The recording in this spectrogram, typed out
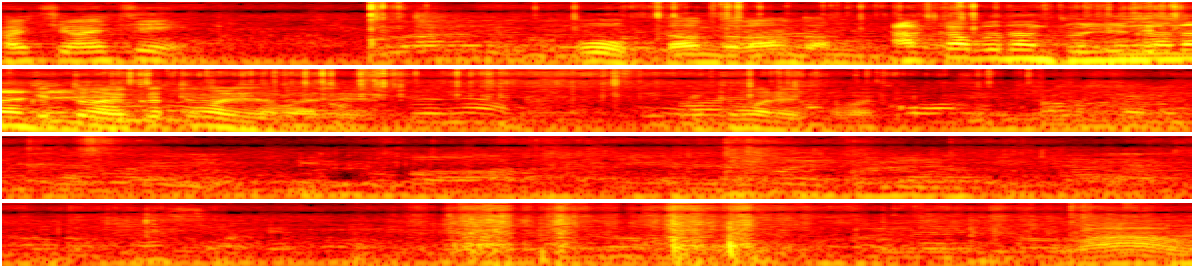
화이팅 화이팅. 오 나온다 나온다. 아까보단 돌릴만 하지. 끝머리 끝머리 잡아야 돼. 끝머리 잡아야 돼. 와우.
